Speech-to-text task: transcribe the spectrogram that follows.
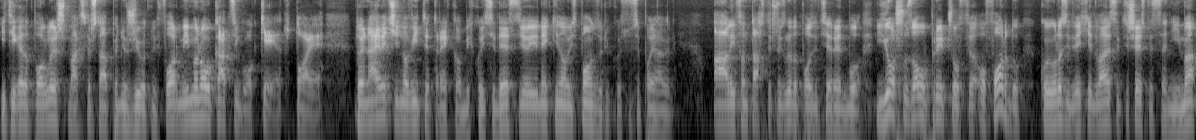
i ti kada pogledaš Max Verstappen u životnoj formi, ima novu kacigu, ok, eto, to je, to je najveći novitet, rekao bih, koji se desio i neki novi sponzori koji su se pojavili ali fantastično izgleda pozicija Red Bulla. Još uz ovu priču o Fordu, koji ulazi 2026. sa njima,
